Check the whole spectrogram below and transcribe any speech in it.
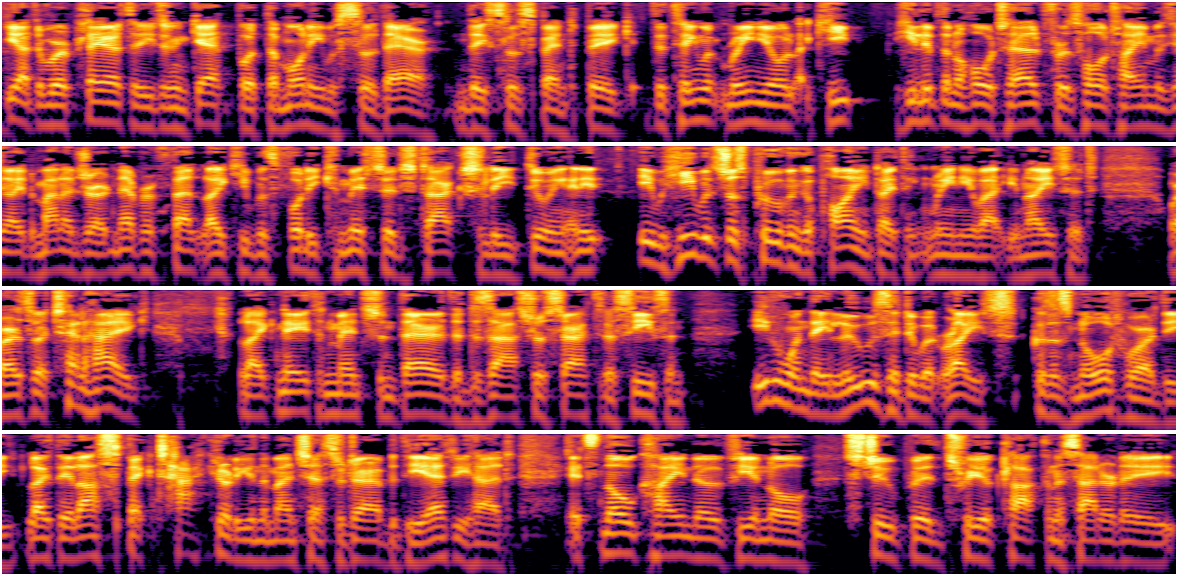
Yeah, there were players that he didn't get, but the money was still there. They still spent big. The thing with Mourinho, like he, he lived in a hotel for his whole time as United manager. It never felt like he was fully committed to actually doing any. He, he was just proving a point, I think, Mourinho at United. Whereas with Ten Hag, like Nathan mentioned there, the disastrous start to the season. Even when they lose, they do it right because it's noteworthy. Like they lost spectacularly in the Manchester Derby, the Etihad. It's no kind of you know stupid three o'clock on a Saturday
